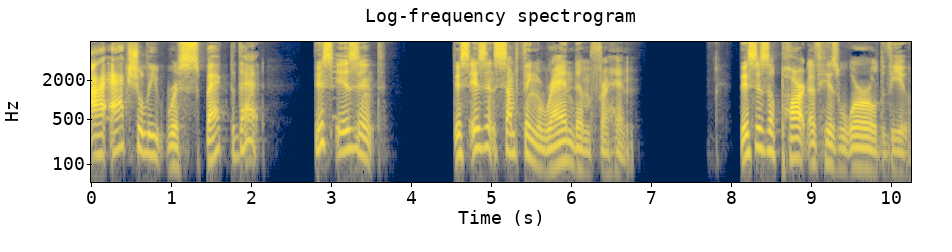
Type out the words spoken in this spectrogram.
I actually respect that. This isn't this isn't something random for him. This is a part of his worldview.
